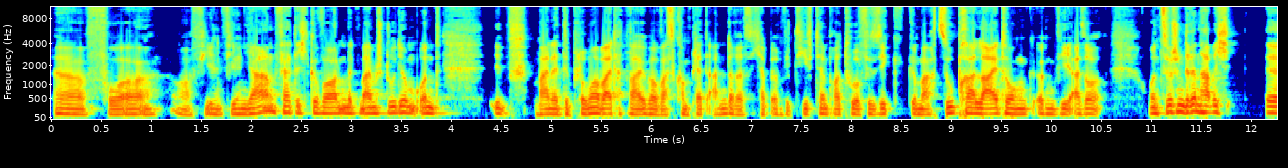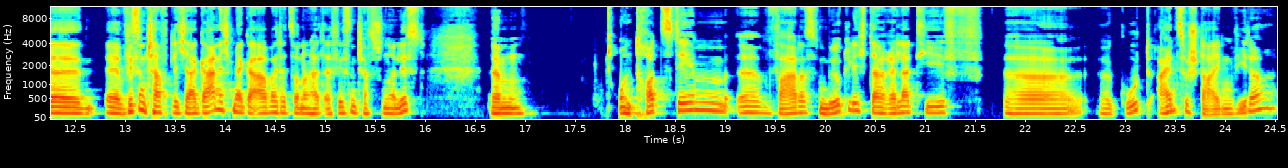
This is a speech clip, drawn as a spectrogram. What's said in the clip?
äh, vor oh, vielen, vielen Jahren fertig geworden mit meinem Studium und meine Diplomarbeit war über was komplett anderes. Ich habe irgendwie Tieftemperaturphysik gemacht, Supraleitung irgendwie, also und zwischendrin habe ich äh, äh, wissenschaftlich ja gar nicht mehr gearbeitet, sondern halt als Wissenschaftsjournalist. Ähm, und trotzdem äh, war das möglich, da relativ äh, äh, gut einzusteigen wieder,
